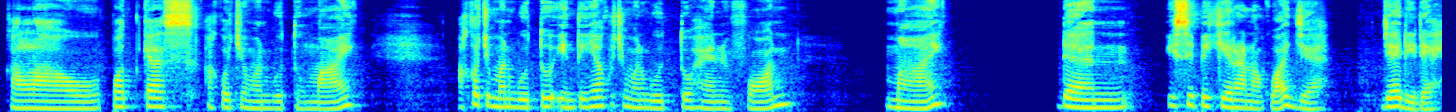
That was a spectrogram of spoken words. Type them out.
kalau podcast aku cuma butuh mic, aku cuma butuh, intinya aku cuma butuh handphone, mic, dan isi pikiran aku aja. Jadi deh.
